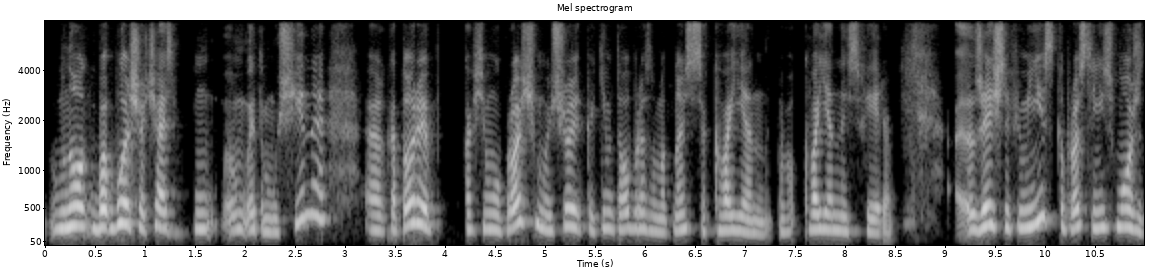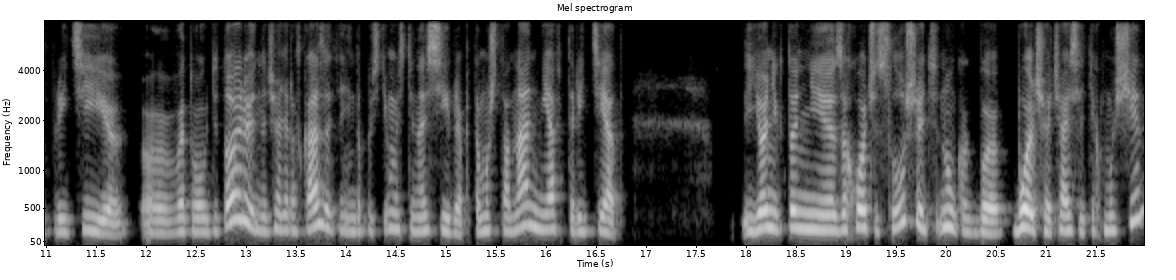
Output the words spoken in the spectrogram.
много, большая часть это мужчины, э, которые ко всему прочему еще и каким-то образом относятся к, воен, к военной сфере. Э, женщина-феминистка просто не сможет прийти э, в эту аудиторию и начать рассказывать о недопустимости насилия, потому что она не авторитет ее никто не захочет слушать, ну, как бы большая часть этих мужчин,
